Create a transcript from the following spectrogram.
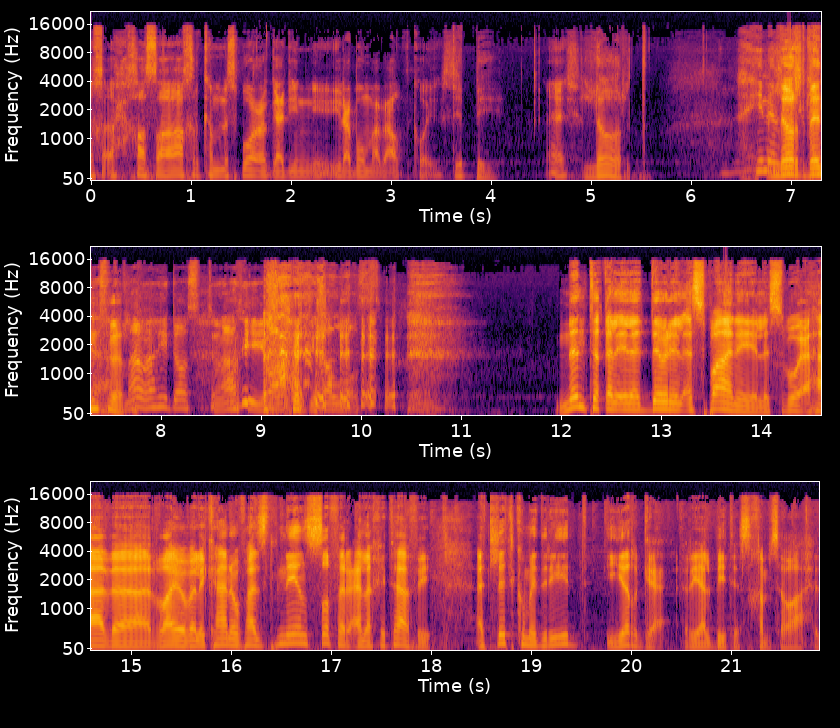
خ- خاصة آخر كم من أسبوع قاعدين يلعبون مع بعض كويس. دبي. إيش؟ لورد. هنا اللورد المشكلة. بنتنر. ما ما في دوست ما في واحد يخلص. ننتقل إلى الدوري الإسباني الأسبوع هذا. الرايو فاليكانو فاز 2-0 على ختافي. أتلتيكو مدريد يرقع ريال بيتس 5-1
